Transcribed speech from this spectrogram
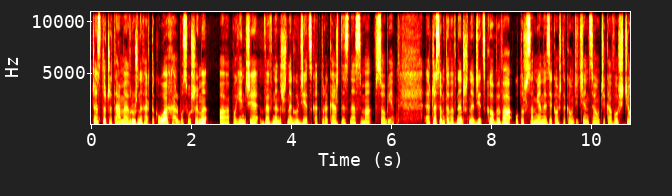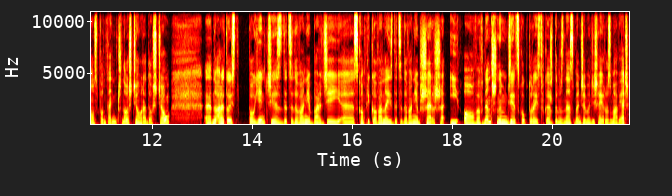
Często czytamy w różnych artykułach albo słyszymy pojęcie wewnętrznego dziecka, które każdy z nas ma w sobie. E, czasem to wewnętrzne dziecko bywa utożsamiane z jakąś taką dziecięcą ciekawością, spontanicznością, radością. E, no ale to jest pojęcie zdecydowanie bardziej e, skomplikowane i zdecydowanie szersze. I o wewnętrznym dziecku, które jest w każdym z nas, będziemy dzisiaj rozmawiać.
